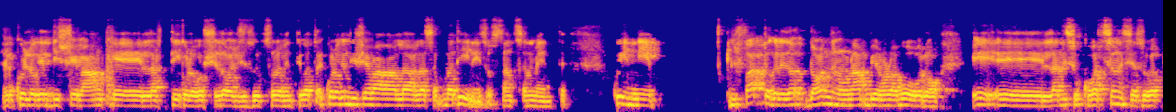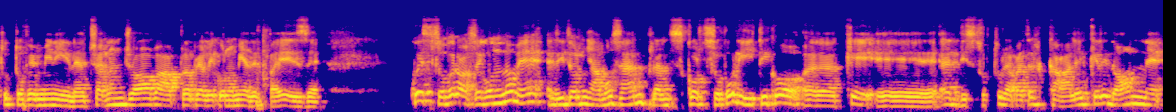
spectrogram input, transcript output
è quello che diceva anche l'articolo che è uscito oggi sul Sole 24, è quello che diceva la, la Sabatini sostanzialmente. Quindi il fatto che le donne non abbiano lavoro e, e la disoccupazione sia soprattutto femminile, cioè non giova proprio all'economia del paese. Questo però secondo me ritorniamo sempre al discorso politico eh, che eh, è di struttura patriarcale che le donne,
